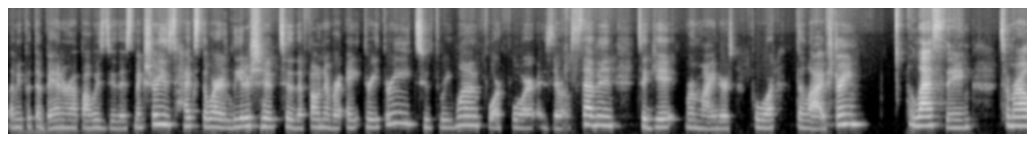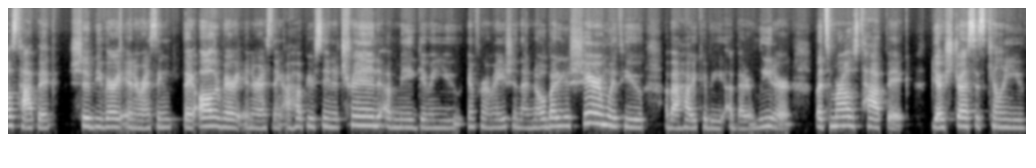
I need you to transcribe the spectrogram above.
Let me put the banner up. I always do this. Make sure you text the word leadership to the phone number 833 231 4407 to get reminders for the live stream. Last thing, tomorrow's topic should be very interesting. They all are very interesting. I hope you're seeing a trend of me giving you information that nobody is sharing with you about how you could be a better leader. But tomorrow's topic, your stress is killing you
